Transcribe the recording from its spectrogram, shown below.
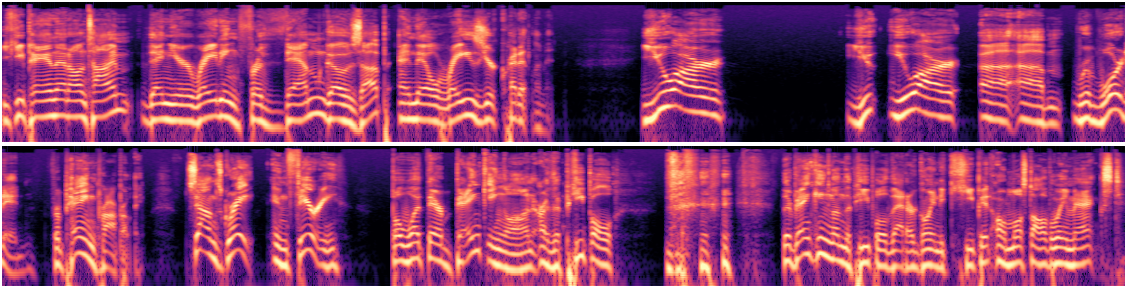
You keep paying that on time, then your rating for them goes up and they'll raise your credit limit. You are you you are uh, um, rewarded for paying properly. Sounds great in theory, but what they're banking on are the people. they're banking on the people that are going to keep it almost all the way maxed,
